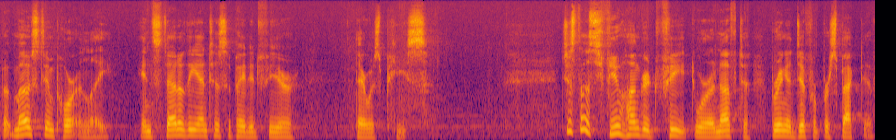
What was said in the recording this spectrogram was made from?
But most importantly, Instead of the anticipated fear, there was peace. Just those few hundred feet were enough to bring a different perspective.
